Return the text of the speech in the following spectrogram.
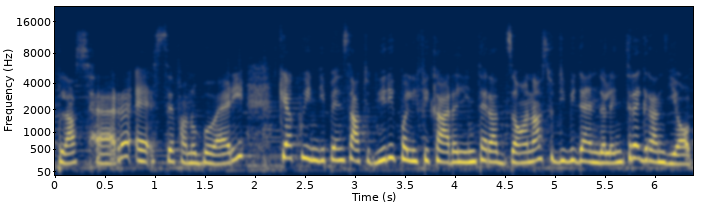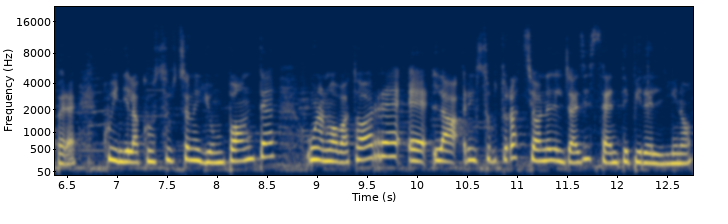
Plus Hair e Stefano Boeri, che ha quindi pensato di riqualificare l'intera zona suddividendola in tre grandi opere, quindi la costruzione di un ponte, una nuova torre e la ristrutturazione del già esistente Pirellino.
